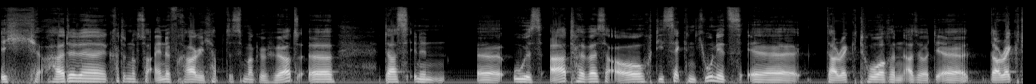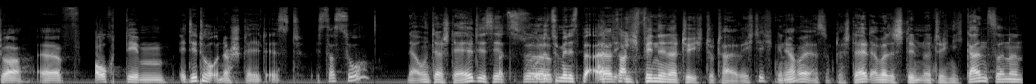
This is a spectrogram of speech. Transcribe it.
Ich hatte gerade noch so eine Frage. Ich habe das mal gehört, äh, dass in den äh, USA teilweise auch die Second Units äh, Direktoren, also der Director, äh, auch dem Editor unterstellt ist. Ist das so? Ja, unterstellt ist jetzt. Oder zumindest, äh, also ich finde natürlich total richtig, genau, Ja. er ist unterstellt, aber das stimmt natürlich nicht ganz, sondern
